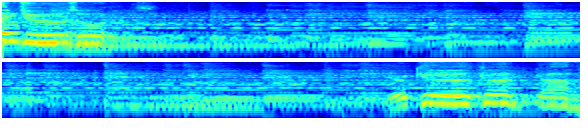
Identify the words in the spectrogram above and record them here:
endures always. You're good, good God.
